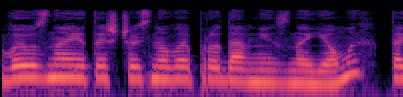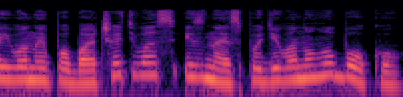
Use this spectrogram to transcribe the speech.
Ви узнаєте щось нове про давніх знайомих, та й вони побачать вас із несподіваного боку.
